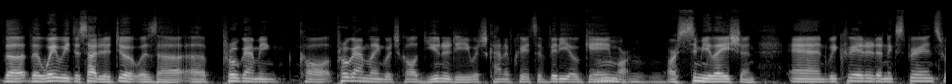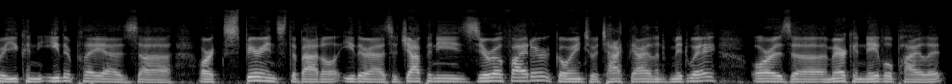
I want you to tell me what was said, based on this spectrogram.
the the way we decided to do it was a, a programming call program language called Unity, which kind of creates a video game or or simulation. And we created an experience where you can either play as uh, or experience the battle either as a Japanese Zero fighter going to attack the island of Midway, or as an American naval pilot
